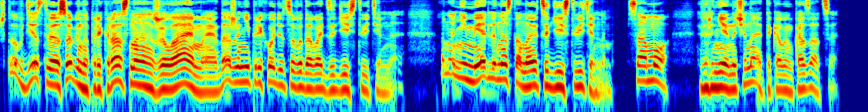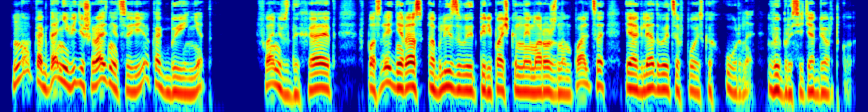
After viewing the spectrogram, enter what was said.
Что в детстве особенно прекрасно, желаемое даже не приходится выдавать за действительное. Оно немедленно становится действительным, само, вернее, начинает таковым казаться. Но когда не видишь разницы, ее как бы и нет. Фань вздыхает, в последний раз облизывает перепачканные мороженым пальцы и оглядывается в поисках урны, выбросить обертку.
